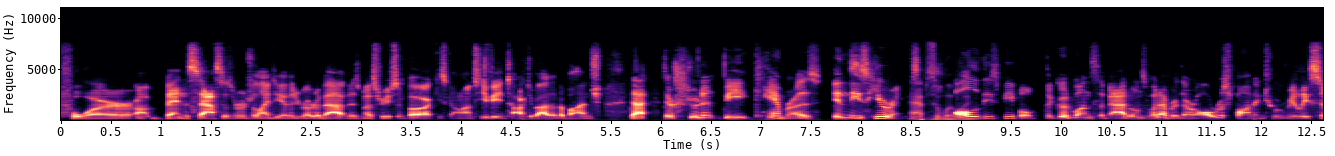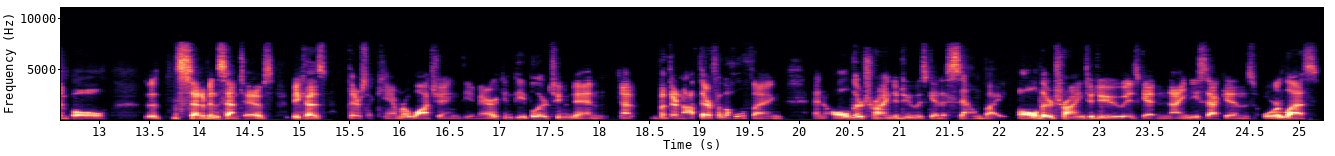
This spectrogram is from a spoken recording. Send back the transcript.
for uh, Ben Sasse's original idea that he wrote about in his most recent book. He's gone on TV and talked about it a bunch. That there shouldn't be cameras in these hearings. Absolutely. All of these people, the good ones, the bad ones, whatever, they're all responding to a really simple uh, set of incentives because there's a camera watching. The American people are tuned in, but they're not there for the whole thing. And all they're trying to do is get a soundbite. All they're trying to do is get 90 seconds or less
